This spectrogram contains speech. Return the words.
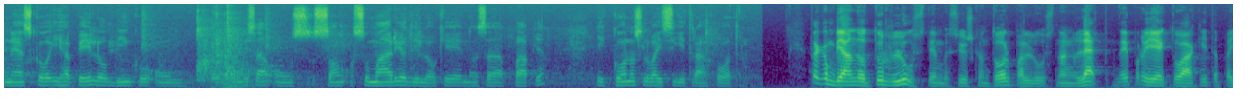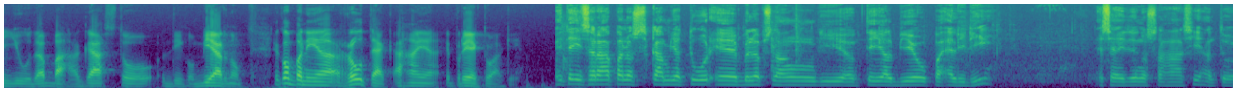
UNESCO e IHP lo vinco um, um sumário de lo que nossa papia e nós vai seguir trabalho outro. Está cambiando tur luz de bestuurskantoor para luz ng LED. O proyecto está para ajuda baja gasto de governo. A companhia Rotec arranha o projeto aqui. Ito ay sarapan nos cambia tour e belops ng di uh, TLBO pa LED. Esa din nos hasi anto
